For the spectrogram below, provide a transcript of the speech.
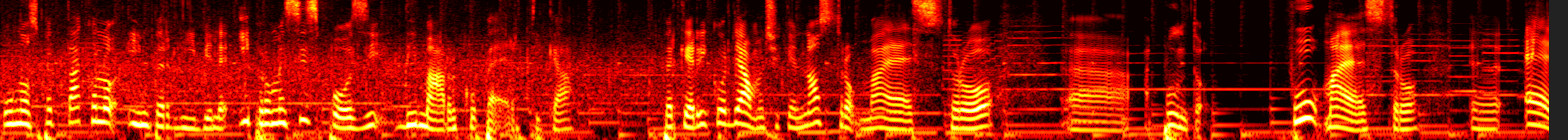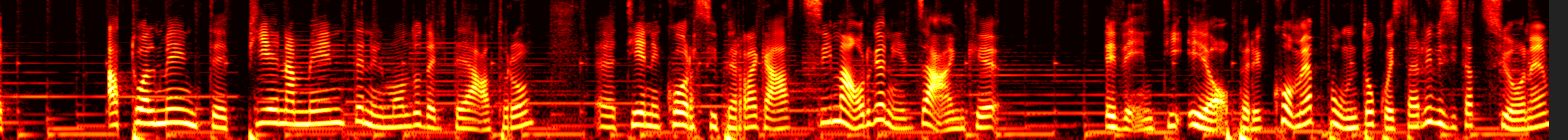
uno spettacolo imperdibile, I Promessi Sposi di Marco Pertica. Perché ricordiamoci che il nostro maestro, eh, appunto, fu maestro eh, è attualmente pienamente nel mondo del teatro, eh, tiene corsi per ragazzi, ma organizza anche eventi e opere, come appunto questa rivisitazione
